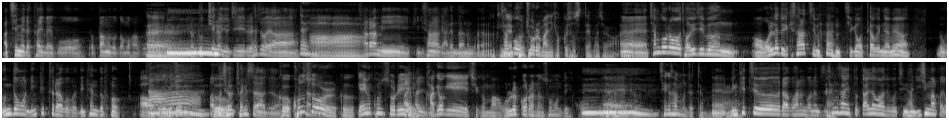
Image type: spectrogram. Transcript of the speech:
아침에 넥타이 매고 옆방으로 넘어가고 네. 음. 이런 루틴을 유지를 해줘야 네. 아, 사람이 이렇게 이상하게 안 된다는 거예요. 굉장히 참고, 고초를 많이 겪으셨을 때 맞아요. 예, 예. 참고로 저희 집은 어, 원래도 이렇게 살았지만 지금 어떻게 하고 있냐면 운동은 링피트라고 그 닌텐도 아, 뭐 아. 요즘 어, 그, 그거 재- 재밌어요 아주. 그 콘솔 괜찮아요. 그 게임 콘솔이 많이 팔리죠. 가격이 지금 막 오를 거라는 소문도 있고 음. 그 생산 문제 때문에. 예, 네. 링피트라고 하는 거는 네. 생산이 또 딸려가지고 지금 한 20만 원까지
